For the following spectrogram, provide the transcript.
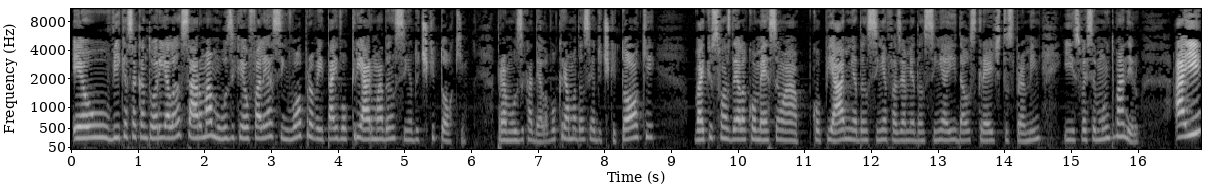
eu vi que essa cantora ia lançar uma música e eu falei assim: vou aproveitar e vou criar uma dancinha do TikTok pra música dela. Vou criar uma dancinha do TikTok. Vai que os fãs dela começam a copiar a minha dancinha, fazer a minha dancinha e dar os créditos para mim, e isso vai ser muito maneiro. Aí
